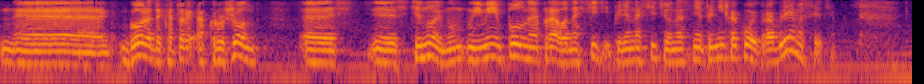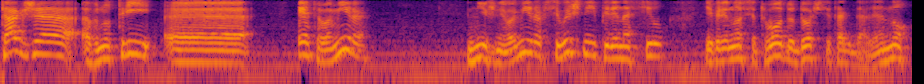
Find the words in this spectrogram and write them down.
э, города, который окружен э, э, стеной, мы, имеем полное право носить и переносить, и у нас нет никакой проблемы с этим. Также внутри э, этого мира, нижнего мира, Всевышний переносил и переносит воду, дождь и так далее. Но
